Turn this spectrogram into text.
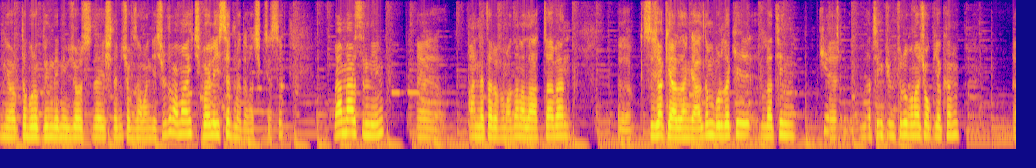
New York'ta, Brooklyn'de, New Jersey'de işte birçok zaman geçirdim ama hiç böyle hissetmedim açıkçası. Ben Mersinliyim. E, anne tarafım Adanalı hatta ben e, sıcak yerden geldim. Buradaki Latin Kültür. Latin kültürü buna çok yakın. Ee,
